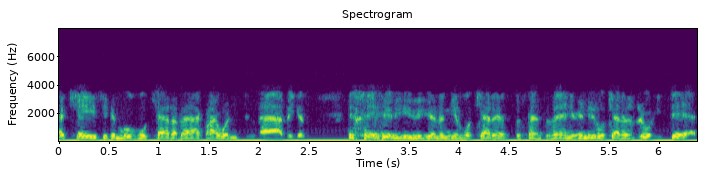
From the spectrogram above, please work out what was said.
a case you can move Luketa back, but I wouldn't do that because you're going to need Luketa at defensive end. You're going to need Luketa to do what he did.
